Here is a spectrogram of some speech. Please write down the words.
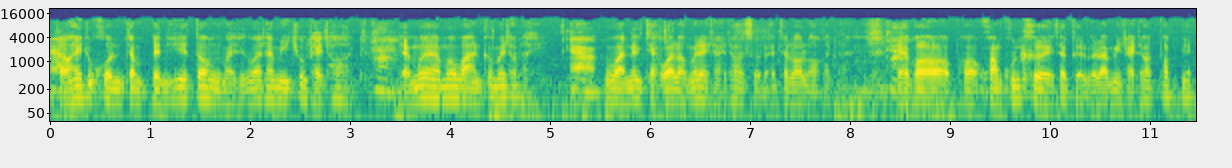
ครับขอให้ทุกคนจำเป็นที่จะต้องหมายถึงว่าถ้ามีช่วงถ่ายทอดค่ะแต่เมื่อเมื่อวานก็ไม่เท่าไหร่ครับเมื่อวานเนื่องจากว่าเราไม่ได้ถ่ายทอดสดอาจจะรอรอกันได้อืมค่ะแต่พอพอความคุ้นเคย ถ้าเกิดเวลามีถ่ายทอดปั๊บเนี่ย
